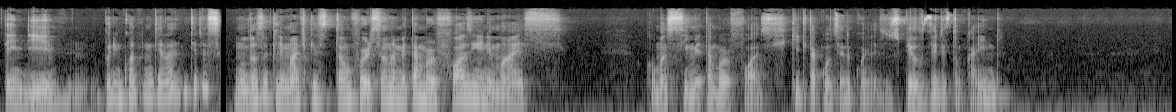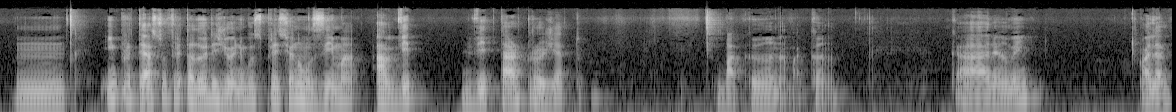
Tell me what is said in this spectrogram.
Entendi. Por enquanto não tem nada interessante. Mudança climática estão forçando a metamorfose em animais. Como assim metamorfose? O que está acontecendo com eles? Os pelos deles estão caindo? Hum, em protesto, fretadores de ônibus pressionam Zema a vetar projeto. Bacana, bacana. Caramba, hein? Olha,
